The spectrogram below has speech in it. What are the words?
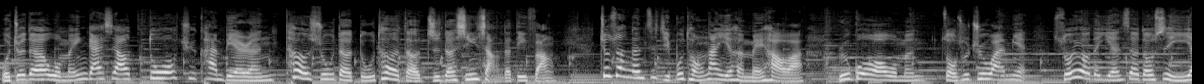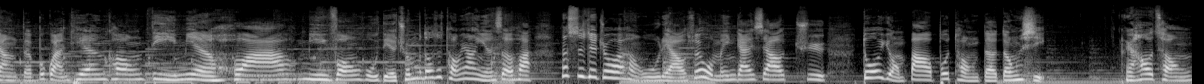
我觉得我们应该是要多去看别人特殊的、独特的、值得欣赏的地方。就算跟自己不同，那也很美好啊。如果我们走出去外面，所有的颜色都是一样的，不管天空、地面、花、蜜蜂、蝴蝶，全部都是同样颜色的话，那世界就会很无聊。所以，我们应该是要去多拥抱不同的东西，然后从。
